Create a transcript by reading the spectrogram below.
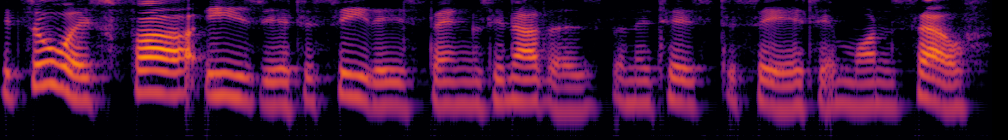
It's always far easier to see these things in others than it is to see it in oneself,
